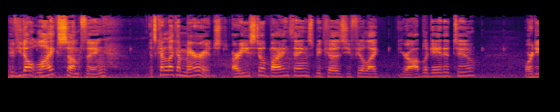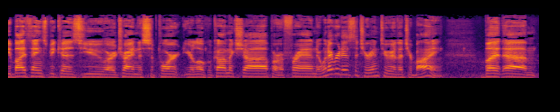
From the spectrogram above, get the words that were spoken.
if you don't like something, it's kind of like a marriage. Are you still buying things because you feel like you're obligated to? Or do you buy things because you are trying to support your local comic shop or a friend or whatever it is that you're into or that you're buying? But um,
